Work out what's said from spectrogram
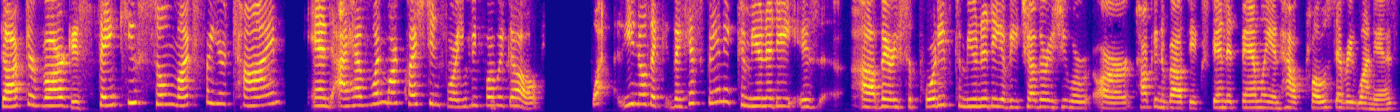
Dr. Vargas, thank you so much for your time. And I have one more question for you before we go. What you know, the the Hispanic community is a very supportive community of each other, as you were are talking about the extended family and how close everyone is.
